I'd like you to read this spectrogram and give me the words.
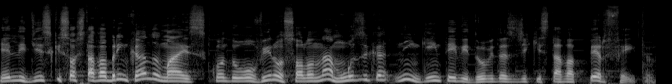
Ele disse que só estava brincando, mas quando ouviram o solo na música, ninguém teve dúvidas de que estava perfeito.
